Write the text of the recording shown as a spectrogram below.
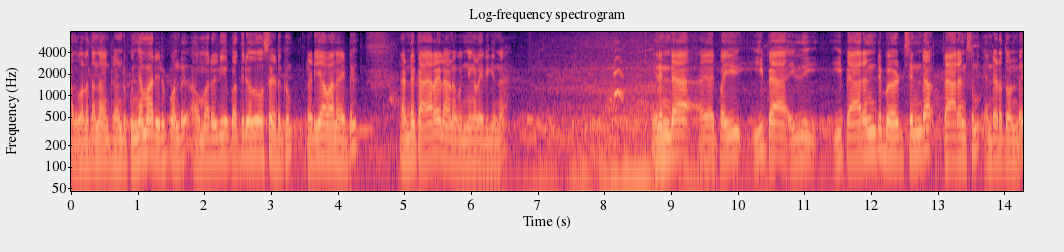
അതുപോലെ തന്നെ അതിന്റെ രണ്ട് കുഞ്ഞന്മാർ ഇരിപ്പുണ്ട്. അവന്മാരൊരു പത്തിരുപത് ദിവസം എടുക്കും റെഡിയാവാനായിട്ട്. രണ്ട് കയറയിലാണ് കുഞ്ഞുങ്ങളിരിക്കുന്നത് ഇതിന്റെ ഇപ്പോൾ ഈ ഈ പാ ഇത് ഈ പാരന്റ് ബേഡ്സിന്റെ പാരൻസും എന്റെ അടുത്തുണ്ട്.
